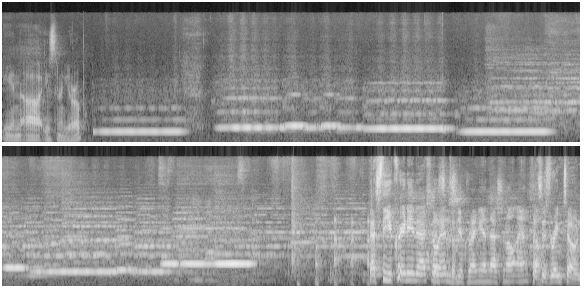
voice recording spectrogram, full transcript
in uh, Eastern Europe. That's the Ukrainian national this anthem. This is Ukrainian national anthem. That's his ringtone.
